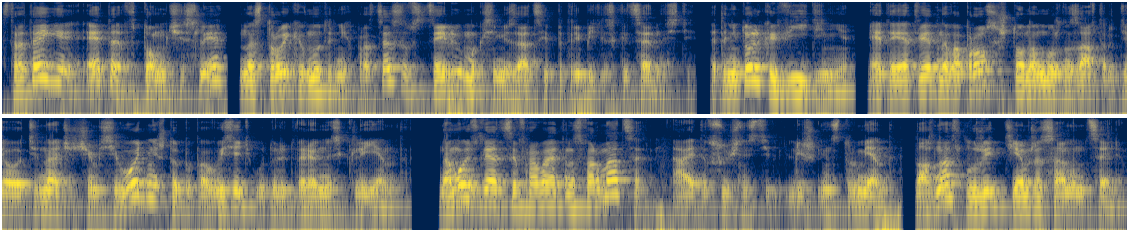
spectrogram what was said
Стратегия – это в том числе настройка внутренних процессов с целью максимизации потребительской ценности. Это не только видение, это и ответ на вопрос, что нам нужно завтра делать иначе, чем сегодня, чтобы повысить удовлетворенность клиента. На мой взгляд, цифровая трансформация, а это в сущности лишь инструмент, должна служить тем же самым целям.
